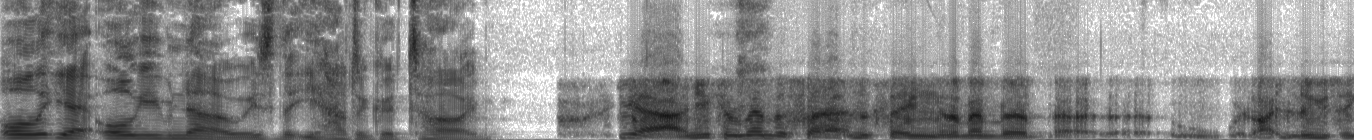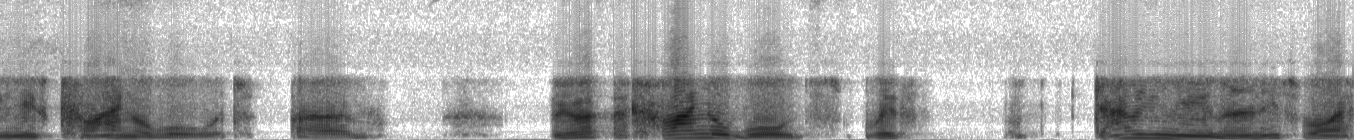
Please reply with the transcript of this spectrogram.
all yeah, all you know is that you had a good time. Yeah, and you can remember certain things. I remember uh, like losing his Kerrang Award. Um, we were at the Kerrang Awards with Gary Numan and his wife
